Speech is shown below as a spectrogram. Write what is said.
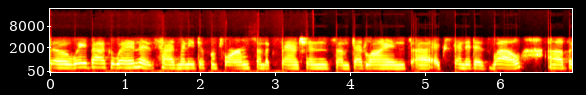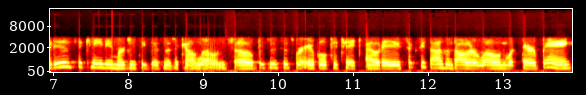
So way back when, it's had many different forms, some expansions, some deadlines, uh, extended as well. Uh, but it is the Canadian Emergency Business Account loan. So businesses were able to take out a $60,000 loan with their bank,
